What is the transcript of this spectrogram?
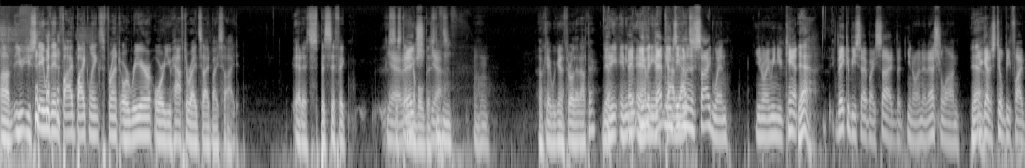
Um, you you stay within five bike lengths, front or rear, or you have to ride side by side at a specific Yeah, they sustainable sh- yeah. distance. Mhm. hmm Okay, we're gonna throw that out there. Yeah. Any any And even any that means even in a side win, you know, what I mean, you can't. yeah. They could be side by side, but you know, in an echelon, Yeah. you got to still be five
